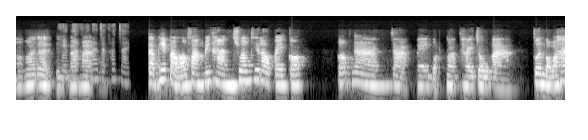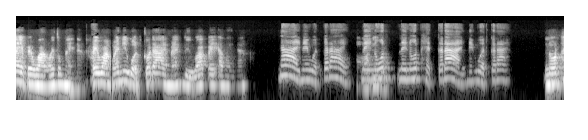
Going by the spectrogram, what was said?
มันก็จะดีเฟิร์นว่าเขามากๆน่าเลจะยเข้าใจ แต่พี่เป๋าว่าฟังไม่ทันช่วงที่เราไปก๊อปก๊อปงานจากในบทความไทยโจมา เฟิร์นบอกว่าให้ไปวางไว้ตรงไหนนะไปค่ะ วางไว้ใน Word ก็ได้ไหมหรือว่าไปอะไรนะได้ใน Word ก็ได้ อ๋อในใน โน้ต Word ในโน้ตแพดก็ได้ ใน Word ก็ได้ โน้ตแพ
